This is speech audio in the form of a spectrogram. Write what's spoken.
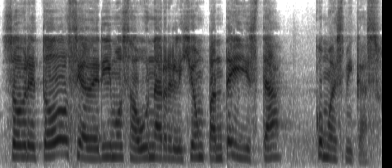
sobre todo si adherimos a una religión panteísta, como es mi caso.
